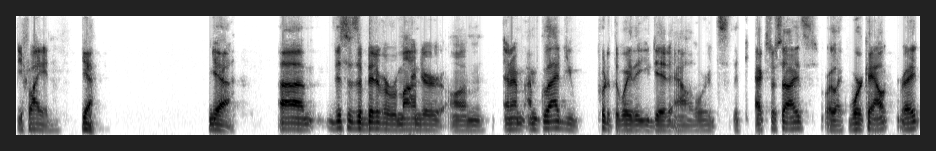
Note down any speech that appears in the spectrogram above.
you're flying. Yeah. Yeah. Um, this is a bit of a reminder on, and I'm, I'm glad you put it the way that you did, Al, where it's the exercise or like workout, right?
